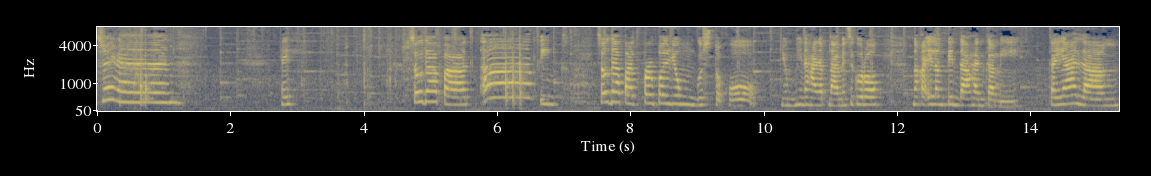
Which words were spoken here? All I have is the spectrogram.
Tcharan! Ay. So, dapat, ah, pink. So, dapat, purple yung gusto ko. Yung hinahanap namin. Siguro, nakailang tindahan kami. Kaya lang,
